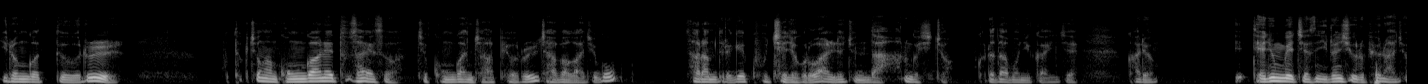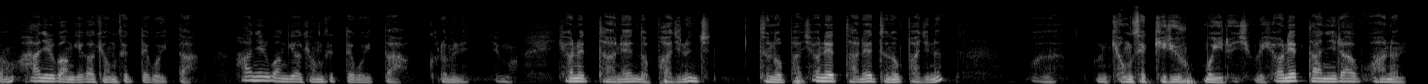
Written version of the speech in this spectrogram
이런 것들을 특정한 공간에 투사해서 즉 공간 좌표를 잡아가지고 사람들에게 구체적으로 알려준다 하는 것이죠. 그러다 보니까 이제 가령 대중매체에서는 이런 식으로 표현하죠. 한일 관계가 경색되고 있다. 한일 관계가 경색되고 있다. 그러면 이제 뭐 현해탄에 높아지는 드높아 현해탄에 드높아지는 뭐 그런 경색 기류 뭐 이런 식으로 현해탄이라고 하는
